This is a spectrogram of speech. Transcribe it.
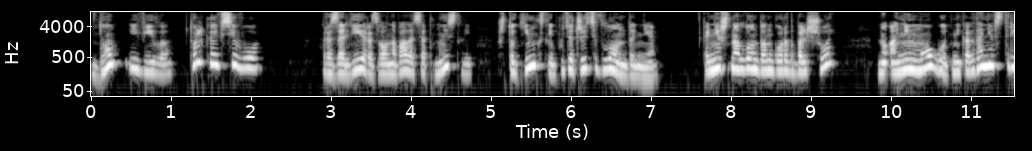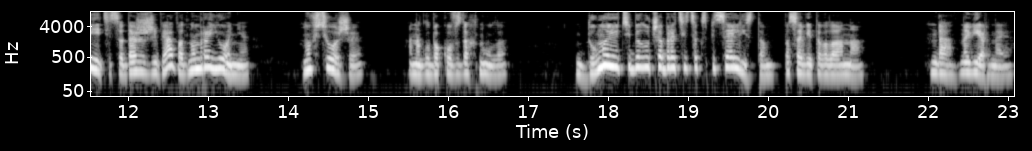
«Дом и вилла, только и всего», Розали разволновалась от мысли, что Кингсли будет жить в Лондоне. Конечно, Лондон город большой, но они могут никогда не встретиться, даже живя в одном районе. Но все же... Она глубоко вздохнула. «Думаю, тебе лучше обратиться к специалистам», — посоветовала она. «Да, наверное».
